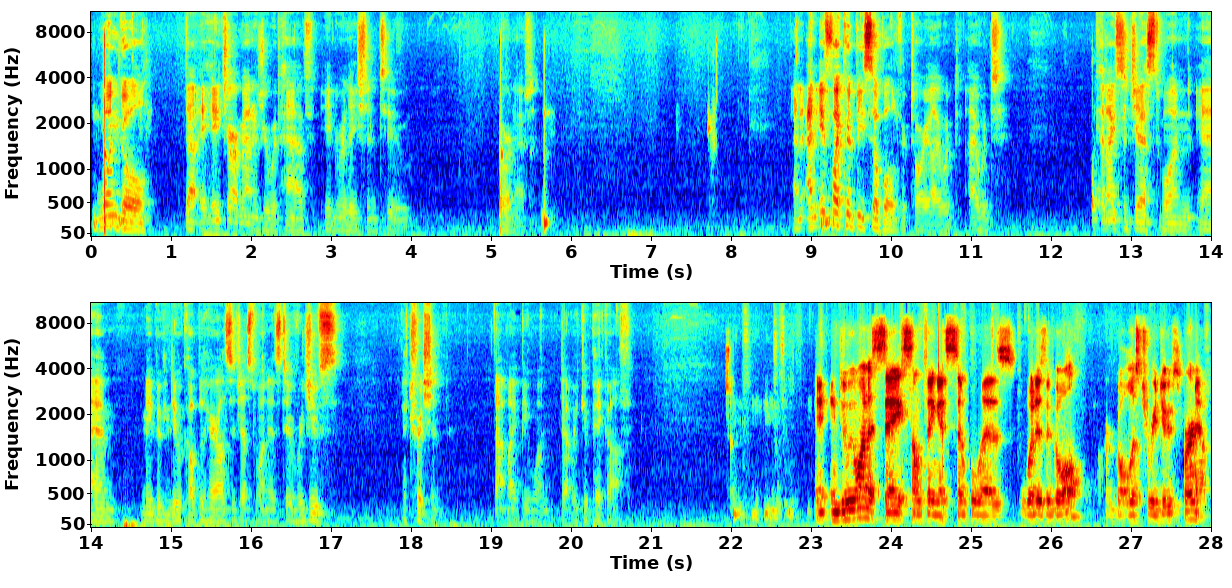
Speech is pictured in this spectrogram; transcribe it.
one goal that a HR manager would have in relation to burnout. And and if I could be so bold, Victoria, I would I would. Can I suggest one? Um, maybe we can do a couple here. I'll suggest one is to reduce attrition. That might be one that we could pick off. And, and do we want to say something as simple as what is a goal? Our goal is to reduce burnout.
